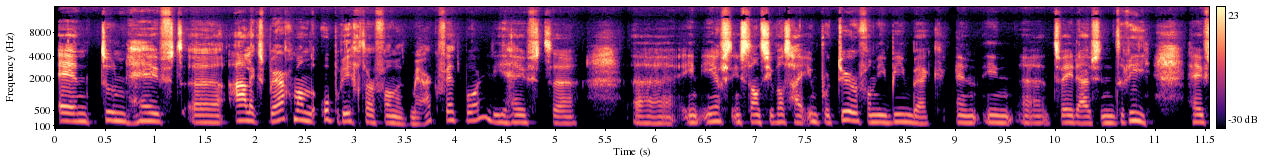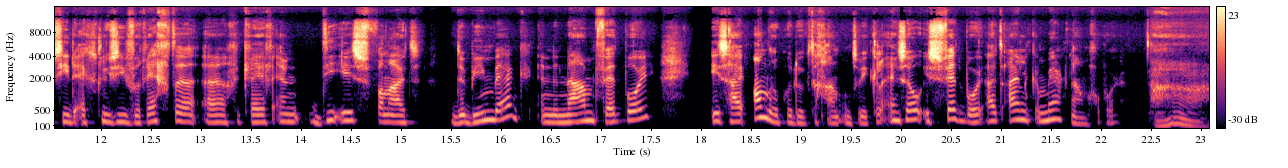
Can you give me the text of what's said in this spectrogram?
En toen heeft uh, Alex Bergman, de oprichter van het merk Fatboy, die heeft in eerste instantie was hij importeur van die beanbag. En in 2003 heeft hij de exclusieve rechten gekregen. En die is vanuit de beanbag en de naam Fatboy is hij andere producten gaan ontwikkelen. En zo is Fatboy uiteindelijk een merknaam geworden. Ah.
